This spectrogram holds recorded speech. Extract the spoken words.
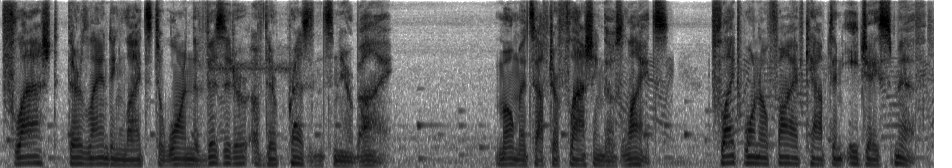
flashed their landing lights to warn the visitor of their presence nearby. Moments after flashing those lights, Flight 105 Captain E.J. Smith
